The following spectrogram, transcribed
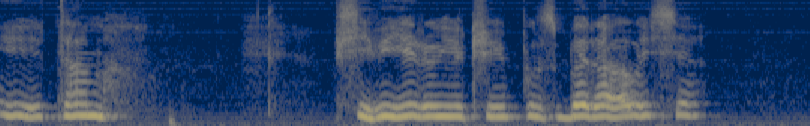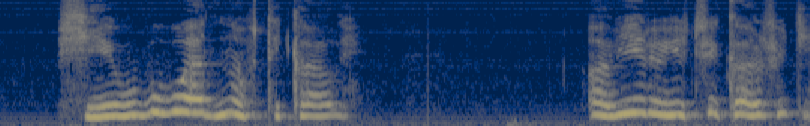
І там всі віруючі позбиралися, всі обувадно втекали. А віруючі кажуть,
